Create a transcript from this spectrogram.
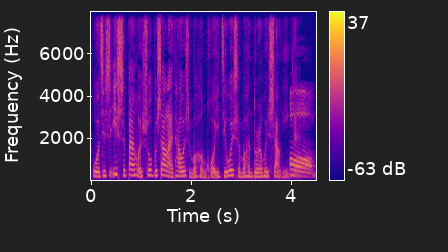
我其实一时半会说不上来它为什么很火，以及为什么很多人会上瘾。哦，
